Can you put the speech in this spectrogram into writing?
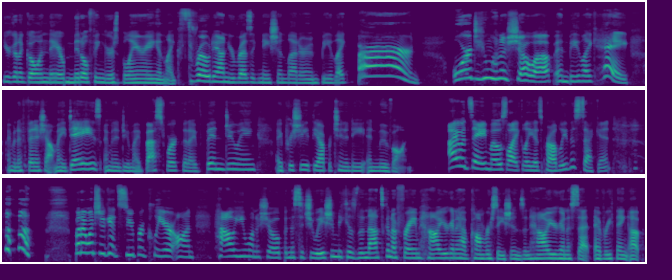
you're going to go in there, middle fingers blaring, and like throw down your resignation letter and be like, burn? Or do you want to show up and be like, hey, I'm going to finish out my days. I'm going to do my best work that I've been doing. I appreciate the opportunity and move on. I would say most likely it's probably the second. but I want you to get super clear on how you want to show up in the situation because then that's going to frame how you're going to have conversations and how you're going to set everything up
